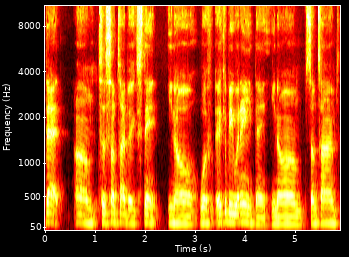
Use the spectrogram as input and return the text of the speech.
that um to some type of extent. You know, with it could be with anything. You know, um sometimes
